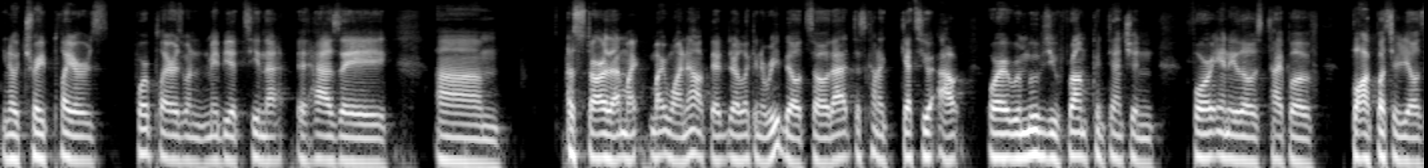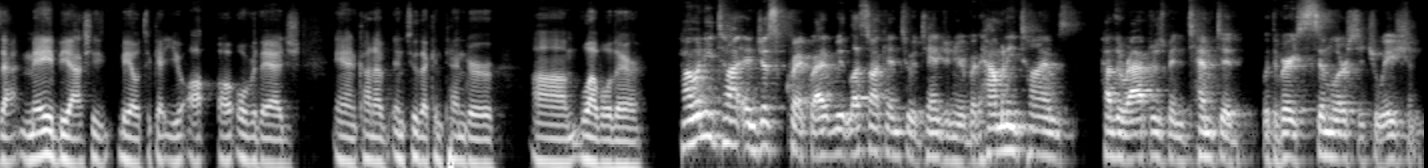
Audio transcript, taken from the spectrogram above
you know, trade players for players when maybe a team that it has a um a star that might might want out they're, they're looking to rebuild so that just kind of gets you out or it removes you from contention for any of those type of blockbuster deals that may be actually be able to get you over the edge and kind of into the contender um, level there. How many times? And just quick, right? We, let's not get into a tangent here, but how many times have the Raptors been tempted with a very similar situation?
